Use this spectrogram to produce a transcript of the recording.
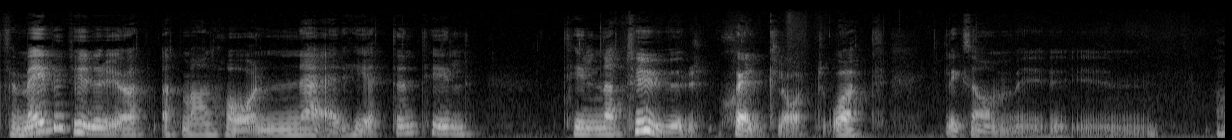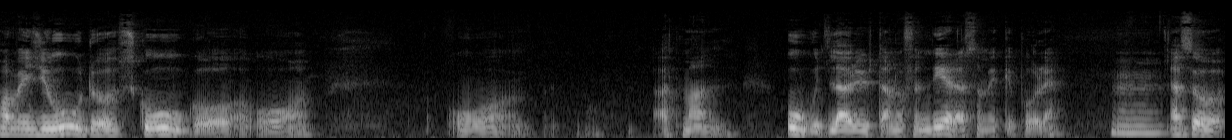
För mig betyder det ju att, att man har närheten till, till natur, självklart. Och att liksom eh, har med jord och skog och, och, och att man odlar utan att fundera så mycket på det. Mm. Alltså,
